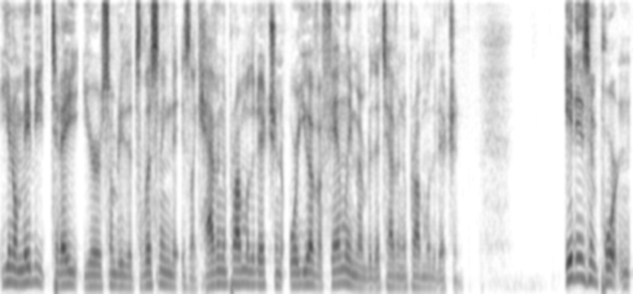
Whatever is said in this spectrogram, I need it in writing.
you know, maybe today you're somebody that's listening that is like having a problem with addiction, or you have a family member that's having a problem with addiction, it is important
